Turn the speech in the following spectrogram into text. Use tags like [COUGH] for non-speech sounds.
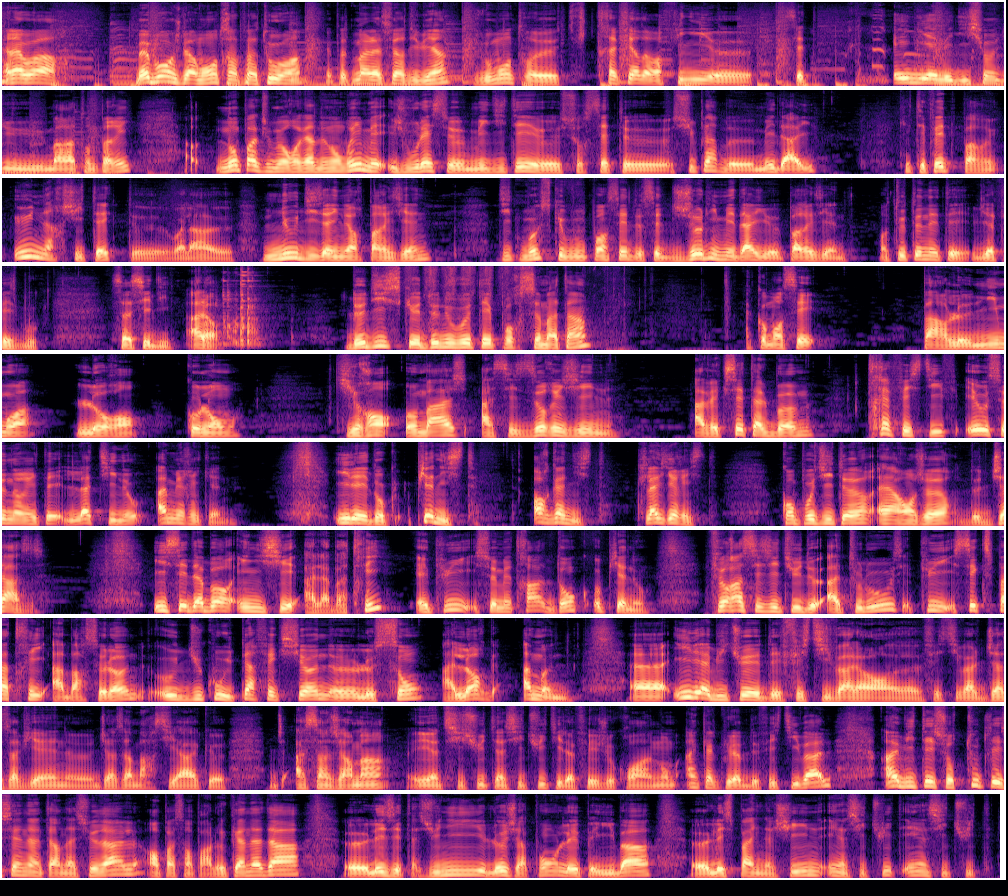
Rien à voir. Mais bon, je la montre après tout, hein. Il n'y a pas de mal à se faire du bien. Je vous montre, euh, très fier d'avoir fini euh, cette énième édition du Marathon de Paris. Non pas que je me regarde de nombril, mais je vous laisse euh, méditer euh, sur cette superbe médaille qui était faite par une architecte, voilà, new designer parisienne. Dites-moi ce que vous pensez de cette jolie médaille parisienne, en toute honnêteté, via Facebook. Ça c'est dit. Alors, deux disques de nouveautés pour ce matin. À commencer par le Nîmois Laurent Colombe, qui rend hommage à ses origines avec cet album très festif et aux sonorités latino-américaines. Il est donc pianiste, organiste, claviériste, compositeur et arrangeur de jazz. Il s'est d'abord initié à la batterie et puis se mettra donc au piano. Fera ses études à Toulouse puis s'expatrie à Barcelone où du coup il perfectionne euh, le son à l'orgue Monde. Euh, il est habitué des festivals, alors euh, festival jazz à Vienne, euh, jazz à Marciac, euh, à Saint-Germain et ainsi de suite, ainsi de suite. Il a fait, je crois, un nombre incalculable de festivals. Invité sur toutes les scènes internationales, en passant par le Canada, euh, les États-Unis, le Japon, les Pays-Bas, l'Espagne, la Chine et ainsi de suite et ainsi de suite.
